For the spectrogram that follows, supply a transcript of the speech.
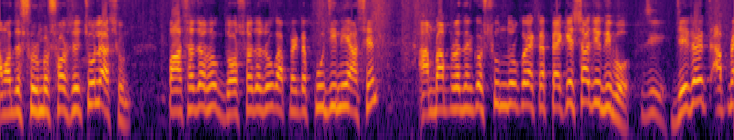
আমাদের শোরুমে সরাসরি চলে আসুন। পাঁচ হাজার হোক দশ হাজার হোক আপনি একটা পুঁজি নিয়ে আসেন আমরা আপনাদেরকে সুন্দর করে একটা প্যাকেজ সাজিয়ে দিব যেটা আপনি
